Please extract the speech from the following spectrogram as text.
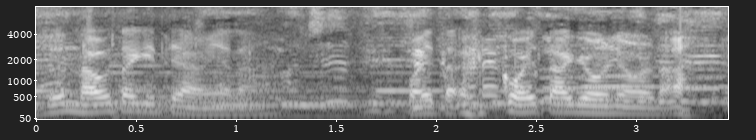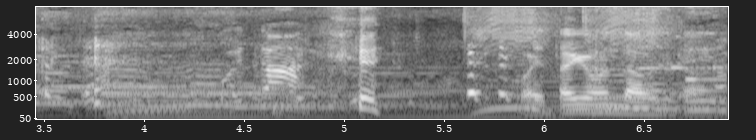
अजून धावता किती आम्ही याला? कोयता कोयता घेऊन एवढा. कोयता. कोयता घेऊन धावता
